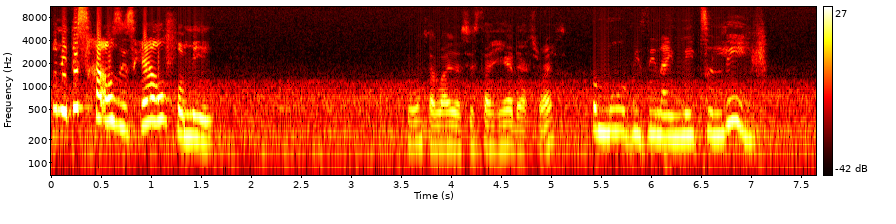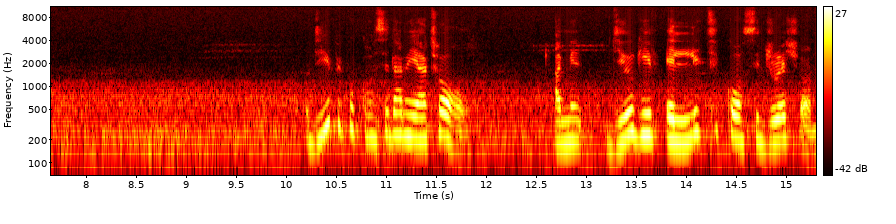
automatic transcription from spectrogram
Mommy, this house is hell for me. You won't allow your sister hear that, right? The more reason I need to leave. Do you people consider me at all? I mean, do you give a little consideration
